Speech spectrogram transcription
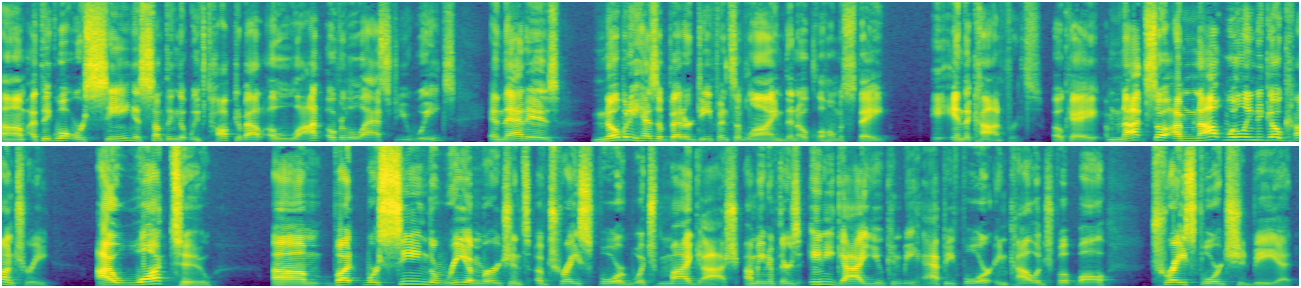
Um, I think what we're seeing is something that we've talked about a lot over the last few weeks, and that is nobody has a better defensive line than Oklahoma State in the conference. Okay, I'm not so I'm not willing to go country. I want to, um, but we're seeing the reemergence of Trace Ford, which, my gosh, I mean, if there's any guy you can be happy for in college football, Trace Ford should be it.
